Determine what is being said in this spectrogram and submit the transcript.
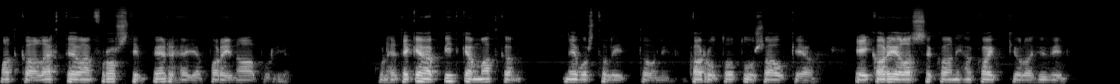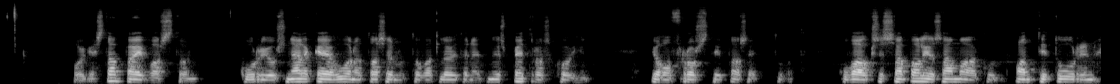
Matkaan lähtee vain Frostin perhe ja pari naapuria. Kun he tekevät pitkän matkan Neuvostoliittoon, niin karu totuus aukeaa. Ei Karjalassakaan ihan kaikki ole hyvin. Oikeastaan päinvastoin. Kurjuus, nälkä ja huonot asennut ovat löytäneet myös Petroskoihin, johon Frostit asettuvat. Kuvauksessa on paljon samaa kuin Antti Tuurin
